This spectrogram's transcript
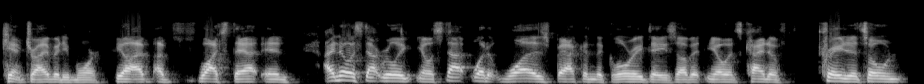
can't drive anymore. You know, I've, I've watched that, and I know it's not really, you know, it's not what it was back in the glory days of it. You know, it's kind of created its own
